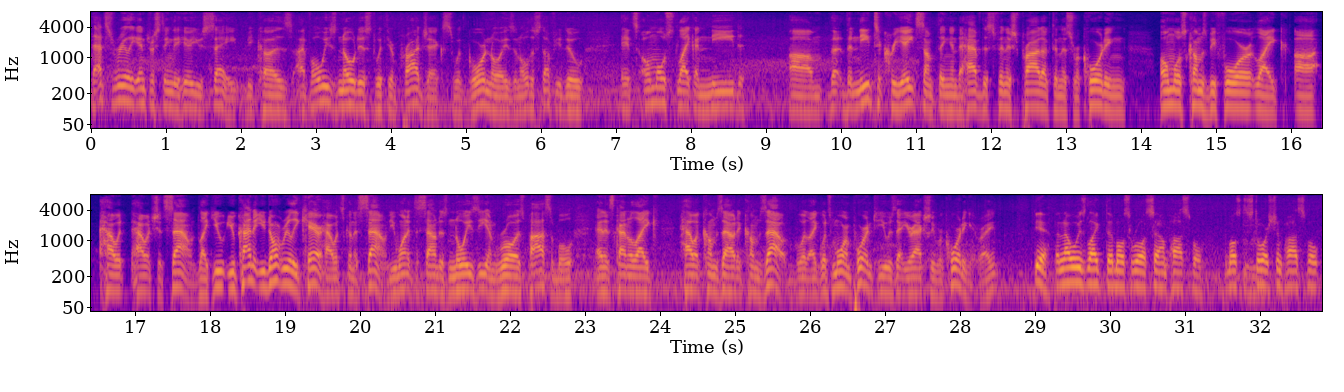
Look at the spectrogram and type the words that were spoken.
That's really interesting to hear you say because I've always noticed with your projects, with Gore Noise and all the stuff you do, it's almost like a need, um, the the need to create something and to have this finished product and this recording almost comes before like uh, how it how it should sound. Like you you kind of you don't really care how it's going to sound. You want it to sound as noisy and raw as possible, and it's kind of like how it comes out, it comes out. But like what's more important to you is that you're actually recording it, right? Yeah, and I always like the most raw sound possible, the most distortion possible.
